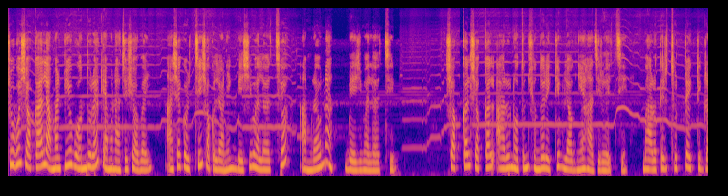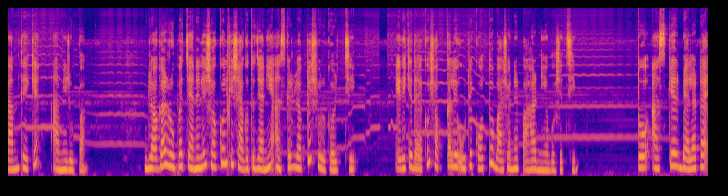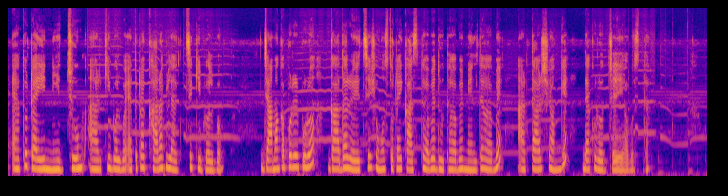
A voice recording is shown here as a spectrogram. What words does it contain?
শুভ সকাল, আমার প্রিয় বন্ধুরা, কেমন আছো সবাই? আশা করছি সকলে অনেক বেশি ভালো আছো, আমরাও না বেশ ভালো আছি। সকাল সকাল আরও নতুন সুন্দর একটি ব্লগ নিয়ে হাজির হয়েছি। ভারতের ছোট্ট একটি গ্রাম থেকে আমি রূপা। ব্লগার রূপা চ্যানেলে সকলকে স্বাগত জানিয়ে আজকের ব্লগটা শুরু করছি। এদিকে দেখো, সকালে উঠে কত বাসনের পাহাড় নিয়ে বসেছি। তো আজকের বেলাটা এতটাই নির্ঝুম আর কি বলব, এতটা খারাপ লাগছে কি বলব? জামা কাপড়ের পুরো গাদা রয়েছে, সমস্তটাই কাচতে হবে, ধুতে হবে, মেলতে হবে আর তার সঙ্গে দেখো রৌদ্রের এই অবস্থা।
